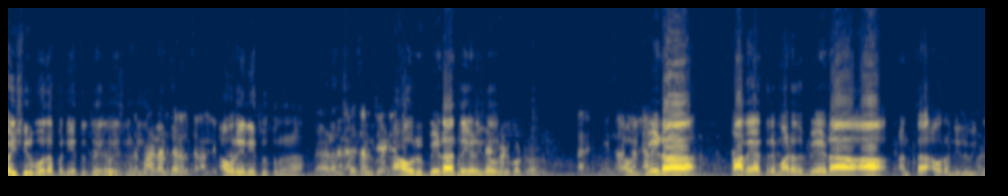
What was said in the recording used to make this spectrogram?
ವಹಿಸಿರ್ಬೋದಪ್ಪ ನೇತೃತ್ವ ಎಲ್ಲಿ ವಹಿಸ್ಕೊಂಡು ಅವರೇ ನೇತೃತ್ವ ಅವರು ಬೇಡ ಅಂತ ಹೇಳಿದ್ರು ಅವ್ರು. ಬೇಡ. ಪಾದಯಾತ್ರೆ ಮಾಡೋದು ಬೇಡ ಅಂತ ಅವರ ನಿಲುವಿದೆ.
